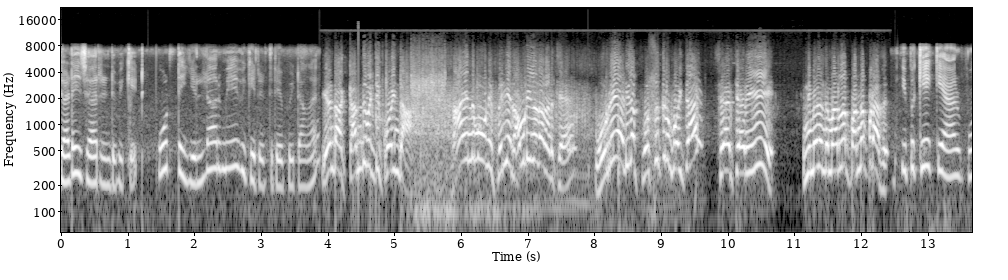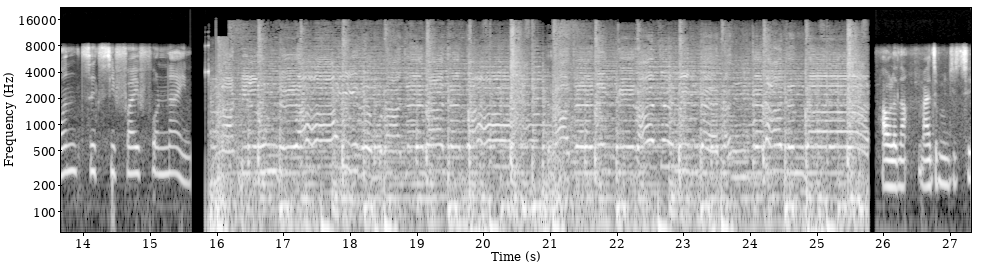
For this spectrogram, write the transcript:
ஜடேஜா ரெண்டு விக்கெட் போட்ட எல்லாருமே விக்கெட் எடுத்துட்டே போயிட்டாங்க. ஏண்டா கந்து வெட்டி கோயந்தா? நான் என்னமோ உன்னை பெரிய ரவுடிலடா நினைச்சேன். ஒரே அடியில பொசுக்குன்னு போயிட்டா? சரி சரி. இனிமேல் இந்த மாதிரிலாம் பண்ணப்படாது. இப்போ KKR one sixty five four nine அவ்வளோதான் மேட்ச் முடிஞ்சிச்சு.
